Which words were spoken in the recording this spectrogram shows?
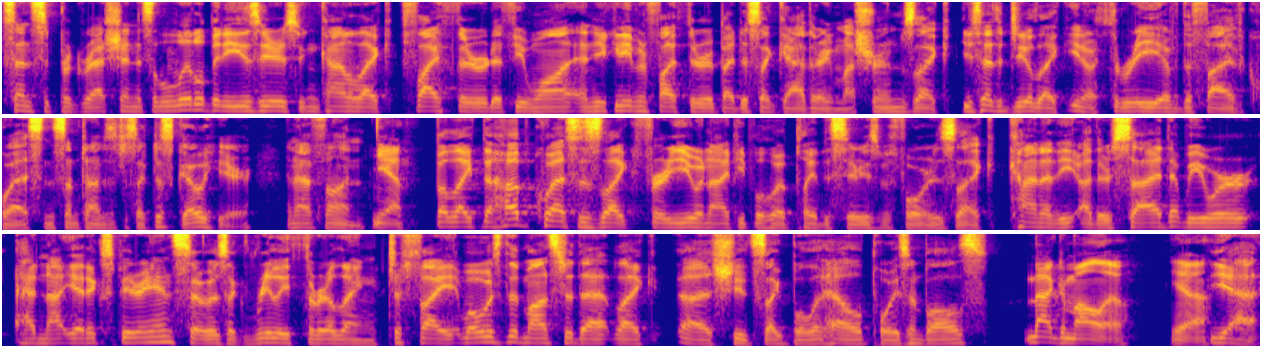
sense of progression. It's a little bit easier, so you can kind of like fly through it if you want, and you can even fly through it by just like gathering mushrooms. Like you just have to do like you know three of the five quests, and sometimes it's just like just go here and have fun. Yeah. But like the hub quest is like for you and I, people who have played the series before, is like kind of the other side that we were had not yet experienced. So it was like really thrilling to fight. What was the monster that like uh, shoots like bullet hell poison balls? Magnamalo. Yeah. Yeah.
